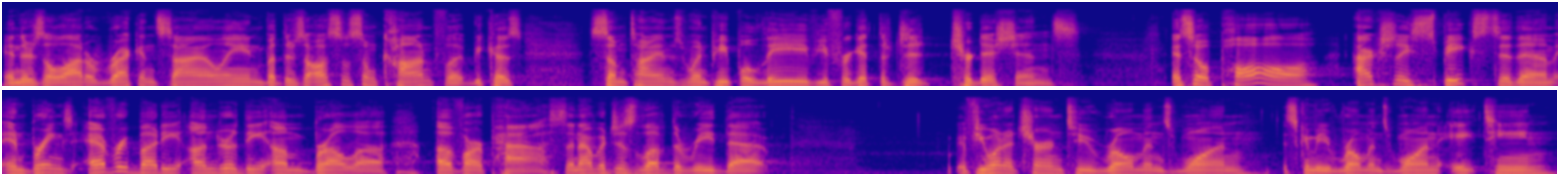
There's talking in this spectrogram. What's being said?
and there's a lot of reconciling, but there's also some conflict because sometimes when people leave, you forget the traditions. And so Paul actually speaks to them and brings everybody under the umbrella of our past. And I would just love to read that. If you want to turn to Romans 1, it's going to be Romans 1 18.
